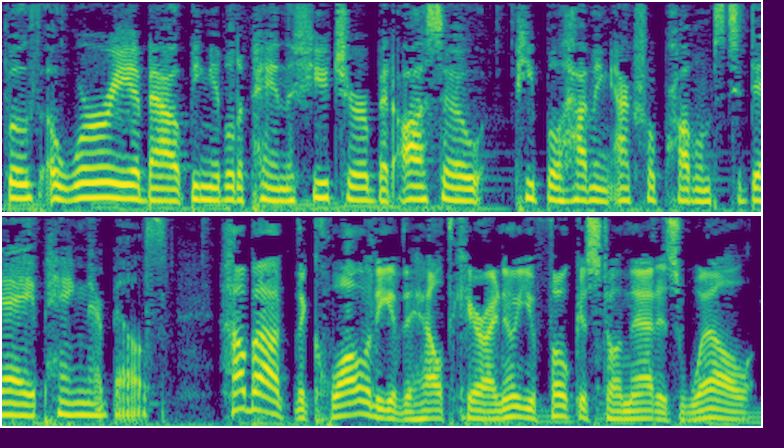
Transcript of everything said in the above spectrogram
both a worry about being able to pay in the future, but also people having actual problems today paying their bills. How about the quality of the health care? I know you focused on that as well.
